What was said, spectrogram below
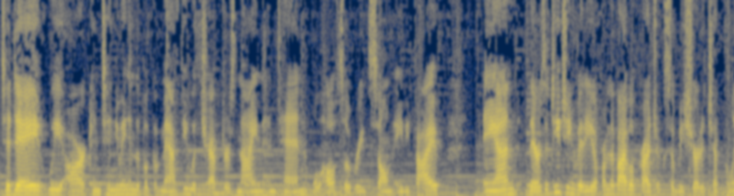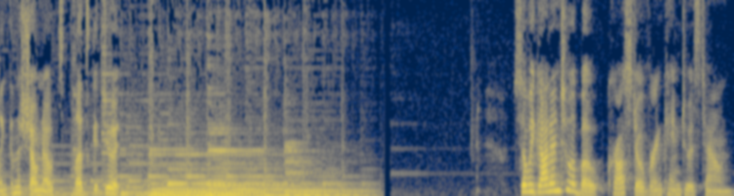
Today we are continuing in the book of Matthew with chapters 9 and 10. We'll also read Psalm 85 and there's a teaching video from the Bible Project, so be sure to check the link in the show notes. Let's get to it. So he got into a boat, crossed over, and came to his town.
